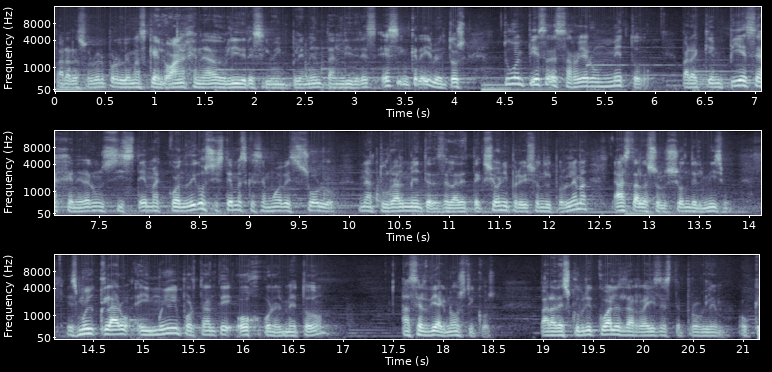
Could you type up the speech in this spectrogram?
para resolver problemas que lo han generado líderes y lo implementan líderes, es increíble. Entonces, tú empiezas a desarrollar un método para que empiece a generar un sistema. Cuando digo sistema es que se mueve solo, naturalmente, desde la detección y previsión del problema hasta la solución del mismo. Es muy claro y muy importante, ojo con el método, hacer diagnósticos para descubrir cuál es la raíz de este problema. ¿ok?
